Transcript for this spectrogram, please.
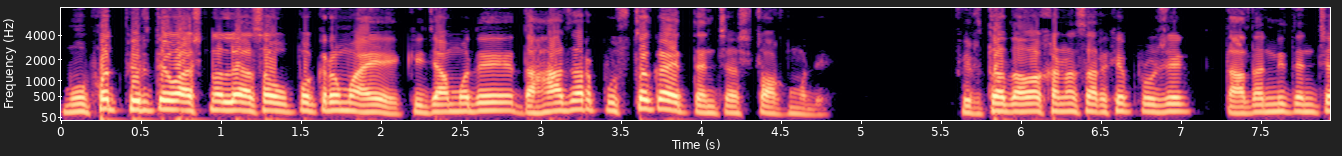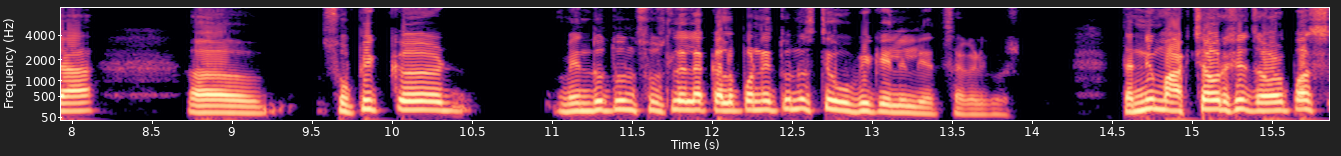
मोफत फिरते वाचनालय असा उपक्रम आहे की ज्यामध्ये दहा हजार पुस्तकं आहेत त्यांच्या स्टॉकमध्ये. फिरता दवाखानासारखे प्रोजेक्ट दादांनी त्यांच्या सुपीक मेंदूतून सुचलेल्या कल्पनेतूनच ते उभी केलेली आहेत सगळी गोष्ट. त्यांनी मागच्या वर्षी जवळपास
